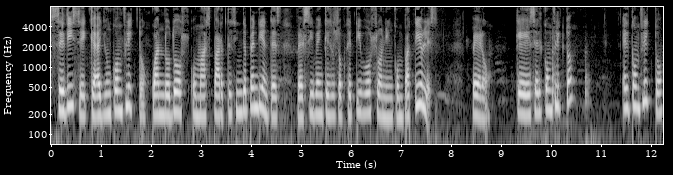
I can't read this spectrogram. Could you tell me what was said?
Se dice que hay un conflicto cuando dos o más partes independientes perciben que sus objetivos son incompatibles. Pero, ¿qué es el conflicto? El conflicto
